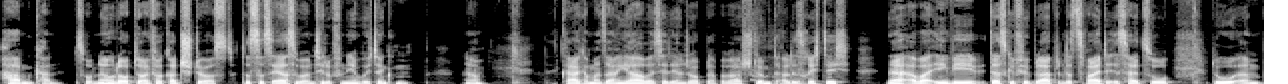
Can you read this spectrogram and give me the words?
haben kann. So, ne? Oder ob du einfach gerade störst. Das ist das Erste beim Telefonieren, wo ich denke, hm, ja. Klar kann man sagen, ja, aber ist ja deren Job, bla bla bla, stimmt, alles richtig. Ne? Aber irgendwie das Gefühl bleibt. Und das zweite ist halt so, du, ähm,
